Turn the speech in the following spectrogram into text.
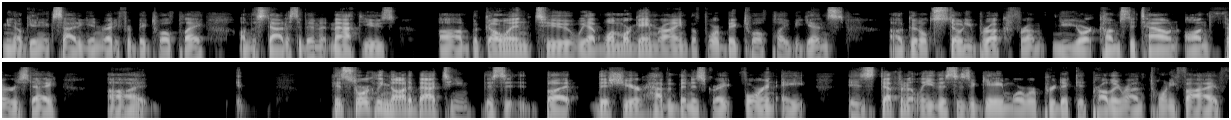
you know, getting excited, getting ready for Big 12 play on the status of Emmitt Matthews. Um, but going to, we have one more game, Ryan, before Big 12 play begins. Uh, good old Stony Brook from New York comes to town on Thursday. Uh, it, historically, not a bad team. This, is, but this year haven't been as great. Four and eight is definitely. This is a game where we're predicted probably around 25,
